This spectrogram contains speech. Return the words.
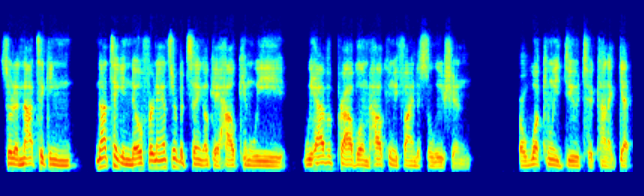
sort of not taking not taking no for an answer, but saying, okay, how can we we have a problem, how can we find a solution? Or what can we do to kind of get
